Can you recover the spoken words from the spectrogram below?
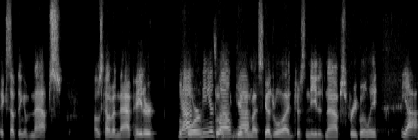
accepting of naps. I was kind of a nap hater Yeah, before, me as well, given yeah. my schedule, I just needed naps frequently. Yeah,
